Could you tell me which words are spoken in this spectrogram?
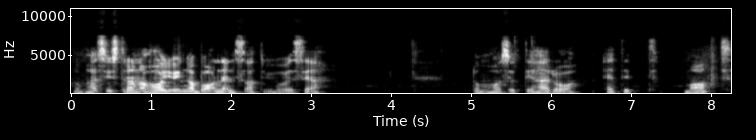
De här systrarna har ju inga barn än så att vi får väl se. De har suttit här och ätit mat.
